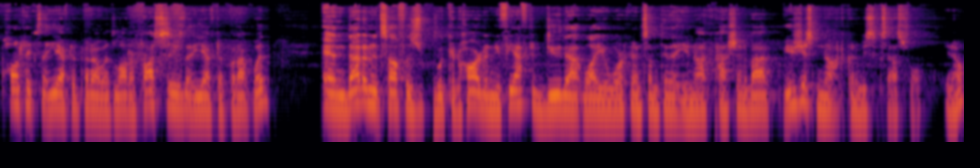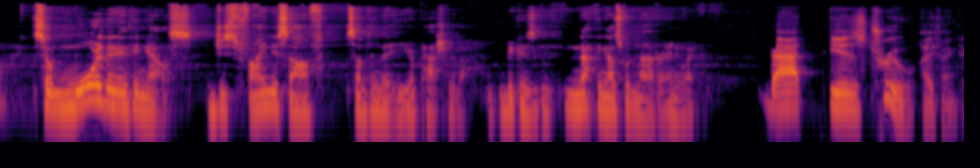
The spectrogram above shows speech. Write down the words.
politics that you have to put up with, a lot of processes that you have to put up with. And that in itself is wicked hard. And if you have to do that while you're working on something that you're not passionate about, you're just not going to be successful, you know? So more than anything else, just find yourself something that you're passionate about because nothing else would matter anyway. That is true, I think.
